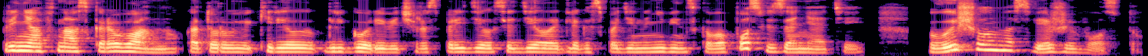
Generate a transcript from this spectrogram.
приняв наскоро ванну, которую Кирилл Григорьевич распорядился делать для господина Невинского после занятий, вышел на свежий воздух.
